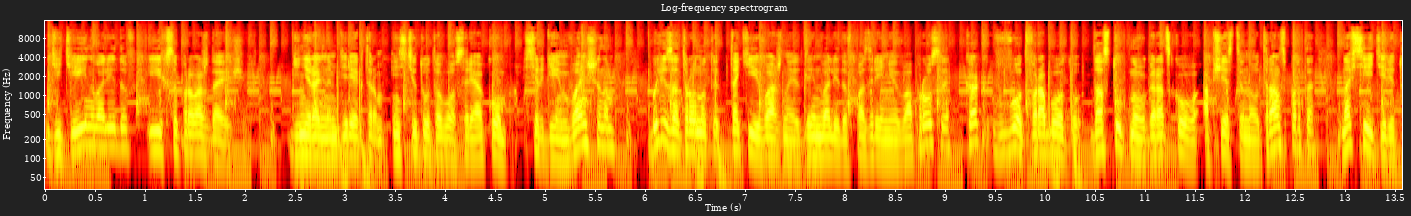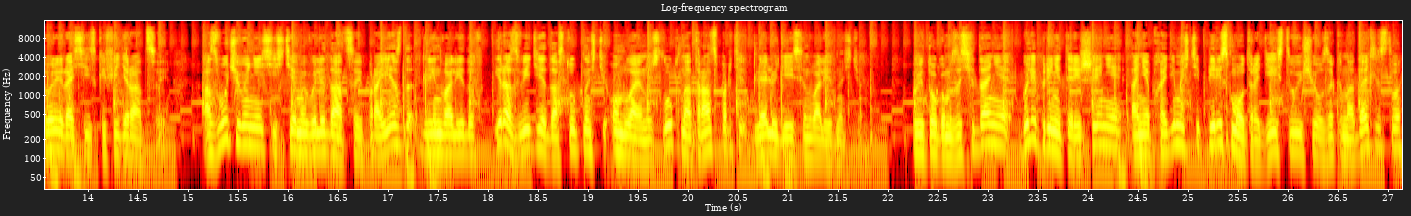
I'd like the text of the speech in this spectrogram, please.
детей-инвалидов и их сопровождающих. Генеральным директором Института ВОЗ «Реакомп» Сергеем Ваншиным были затронуты такие важные для инвалидов по зрению вопросы, как ввод в работу доступного городского общественного транспорта на всей территории Российской Федерации, озвучивание системы валидации проезда для инвалидов и развитие доступности онлайн-услуг на транспорте для людей с инвалидностью. По итогам заседания были приняты решения о необходимости пересмотра действующего законодательства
